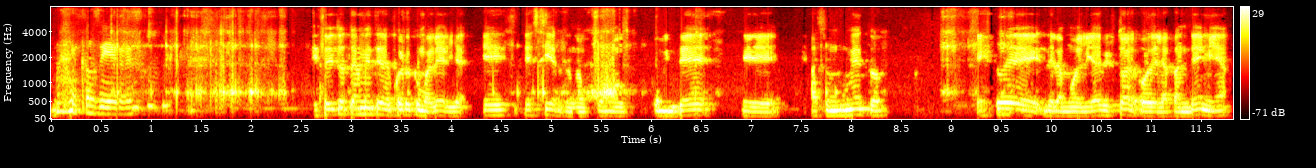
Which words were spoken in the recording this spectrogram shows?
considero eso. Estoy totalmente de acuerdo con Valeria. Es, es cierto, ¿no? Como comenté eh, hace un momento, esto de, de, la modalidad virtual o de la pandemia,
